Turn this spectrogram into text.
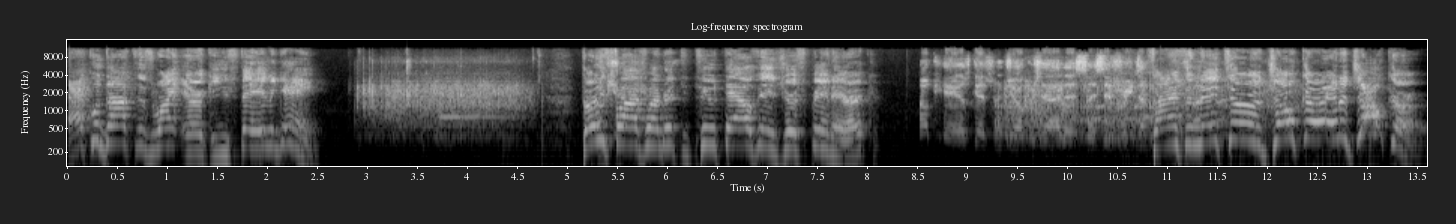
Aqueducts is right, Eric, you stay in the game. 3500 to 2000 is your spin, Eric. Okay, let's get some jokers out of this. I said free time. Science and nature, a joker, and a joker.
